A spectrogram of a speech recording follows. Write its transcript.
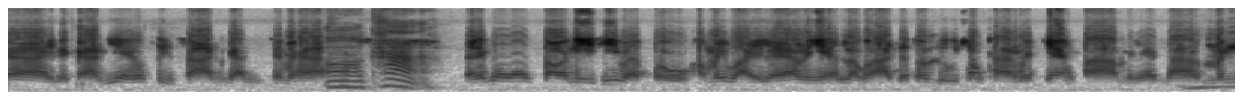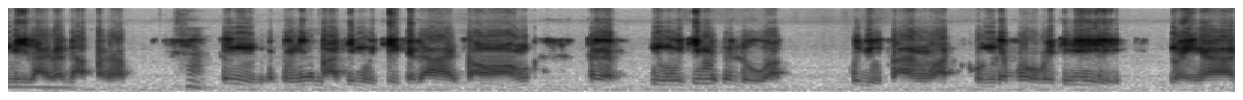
ได้ในการที่ให้เขาสื่อสารกันใช่ไหมฮะอ๋อค่ะแต่ถ้าตอนนี้ที่แบบโอ้เขาไม่ไหวแล้วอะไรเงี้ย เราก็อาจจะต้องดูช่องทางไปแจ้งความอะไรเงี้ยมันมีหลายระดับครับ ซึ่งตรงนี้มาที่มูลที่ก็ได้สองถ้าเกิดมูลที่ไม่สะดวกคุณอยู่ต่างจังหวัด คุณก็โทรไปที่หน่วยงาน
